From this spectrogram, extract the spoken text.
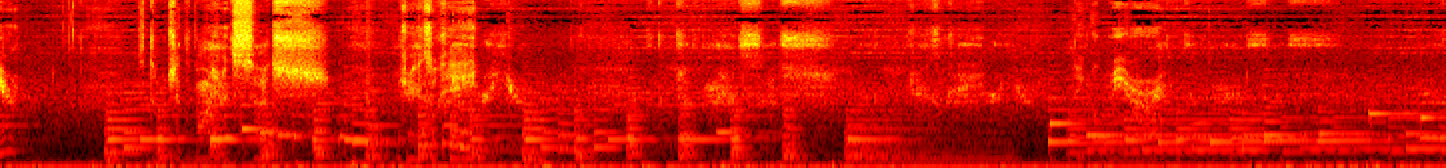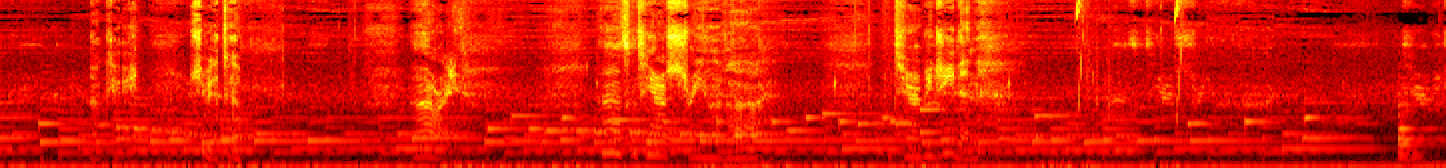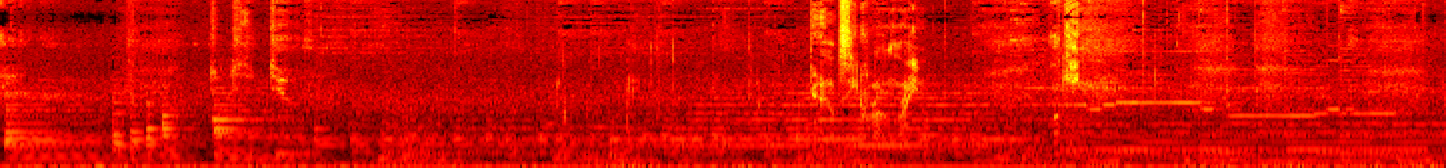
here. Let's double check the volume and such. Everything's okay. I think we're okay. Should be good to go. All right. Uh, let's continue our stream of uh, TRPG then. Okay.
